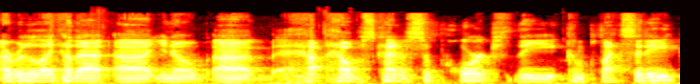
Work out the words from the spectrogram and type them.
i really like how that uh, you know uh, helps kind of support the complexity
